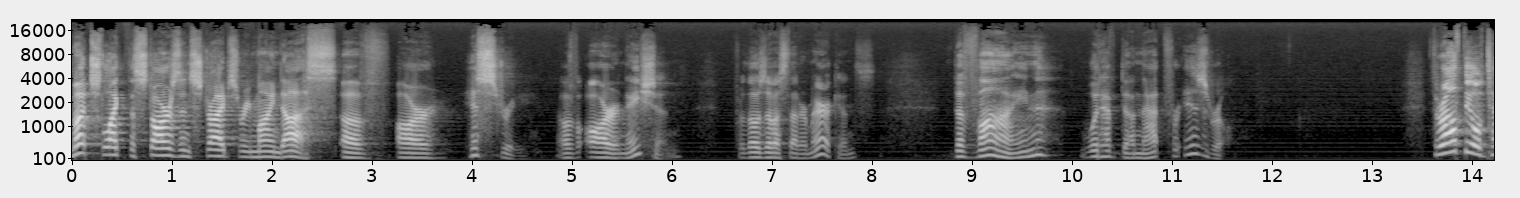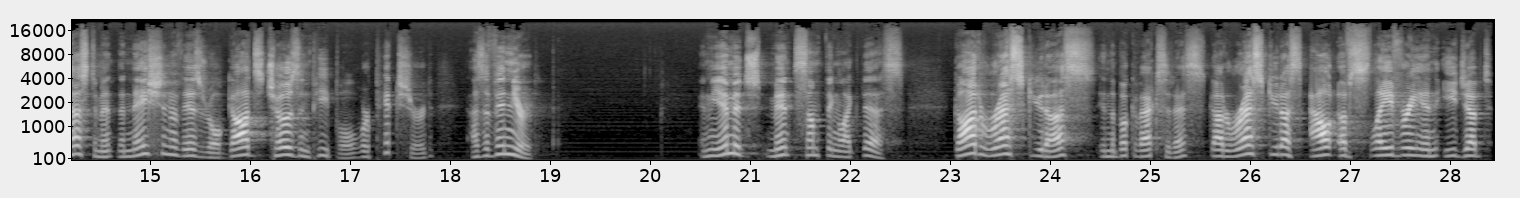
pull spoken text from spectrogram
Much like the stars and stripes remind us of our history, of our nation, for those of us that are Americans, the vine would have done that for Israel. Throughout the Old Testament, the nation of Israel, God's chosen people, were pictured as a vineyard. And the image meant something like this God rescued us in the book of Exodus. God rescued us out of slavery in Egypt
